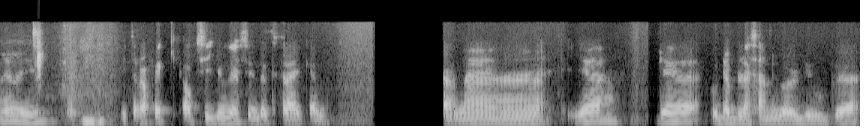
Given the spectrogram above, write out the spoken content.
Really? Mitrovic opsi juga sih untuk striker. Karena ya dia udah belasan gol juga.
